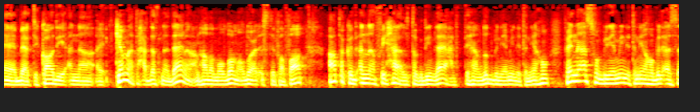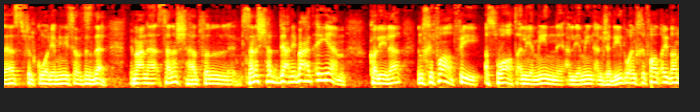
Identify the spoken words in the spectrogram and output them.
آه، باعتقادي أن كما تحدثنا دائما عن هذا الموضوع موضوع الاصطفافات أعتقد أن في حال تقديم لائحة اتهام ضد بنيامين نتنياهو فإن أسهم بنيامين نتنياهو بالأساس في القوى اليمينية ستزداد بمعنى سنشهد في ال... سنشهد يعني بعد أيام قليلة. انخفاض في أصوات اليمين اليمين الجديد وانخفاض أيضا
